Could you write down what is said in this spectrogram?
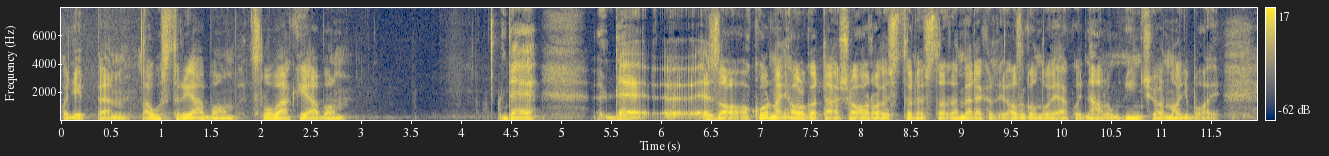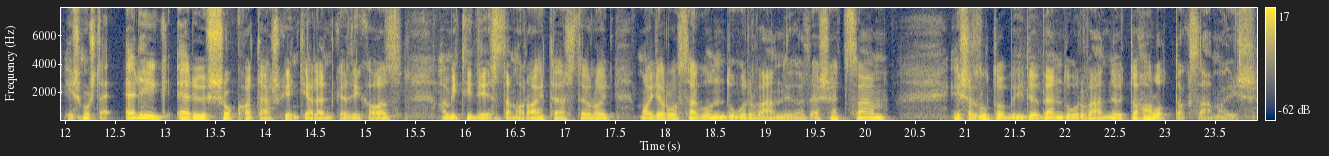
vagy éppen Ausztriában, vagy Szlovákiában, de de ez a, a kormány hallgatása arra ösztönözte az embereket, hogy azt gondolják, hogy nálunk nincs olyan nagy baj. És most elég erős sok hatásként jelentkezik az, amit idéztem a Reuters-től, hogy Magyarországon durván nő az esetszám, és az utóbbi időben durván nőtt a halottak száma is.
